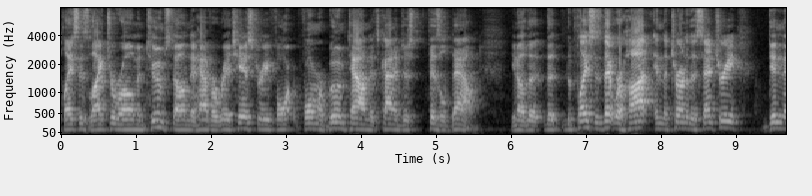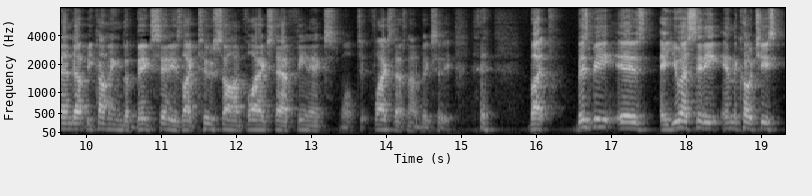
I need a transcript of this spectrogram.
places like Jerome and Tombstone that have a rich history, for, former boomtown that's kind of just fizzled down. You know, the, the, the places that were hot in the turn of the century didn't end up becoming the big cities like Tucson, Flagstaff, Phoenix. Well, Flagstaff's not a big city. but Bisbee is a U.S. city in the Cochise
